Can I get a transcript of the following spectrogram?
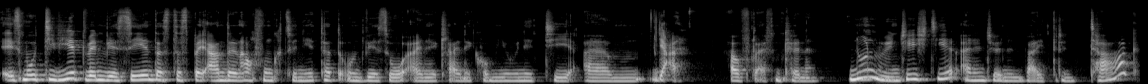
Es motiviert, wenn wir sehen, dass das bei anderen auch funktioniert hat und wir so eine kleine Community ähm, ja, aufgreifen können. Nun wünsche ich dir einen schönen weiteren Tag.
